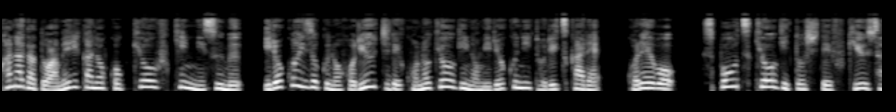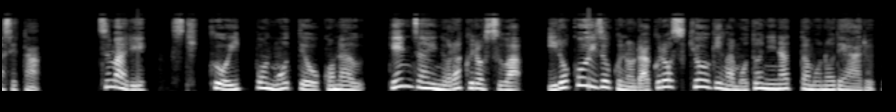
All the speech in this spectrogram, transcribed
カナダとアメリカの国境付近に住むイロコイ族の保留地でこの競技の魅力に取り憑かれ、これをスポーツ競技として普及させた。つまり、スティックを一本持って行う、現在のラクロスは、イロコイ族のラクロス競技が元になったものである。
